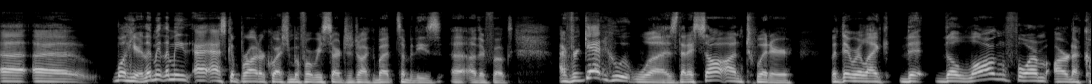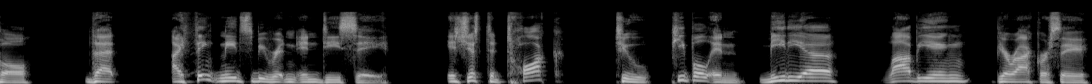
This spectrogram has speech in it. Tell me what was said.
well here let me let me ask a broader question before we start to talk about some of these other folks. I forget who it was that I saw on Twitter but they were like the the long form article that I think needs to be written in DC is just to talk to people in media, lobbying, bureaucracy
